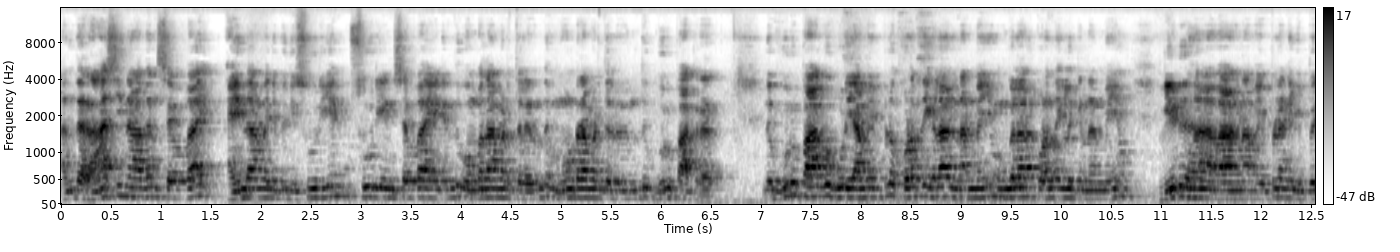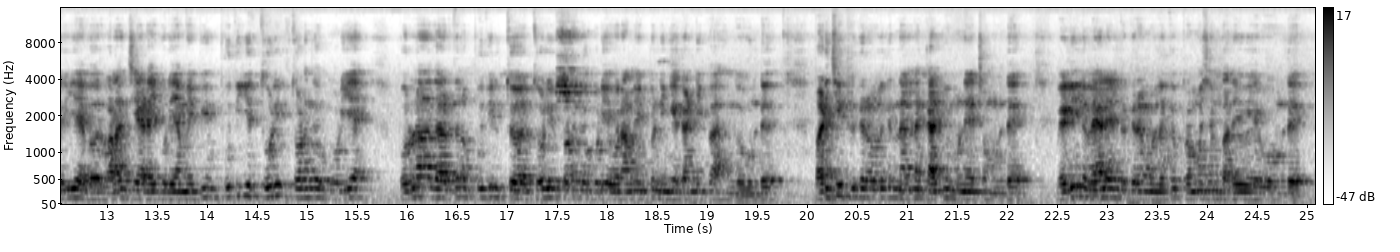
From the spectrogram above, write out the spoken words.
அந்த ராசிநாதன் செவ்வாய் ஐந்தாம் அதிபதி சூரியன் சூரியன் செவ்வாய் இணைந்து ஒன்பதாம் இடத்துல இருந்து மூன்றாம் இடத்துல இருந்து குரு பார்க்குறாரு. இந்த குரு பார்க்கக்கூடிய அமைப்பில் குழந்தைகளால் நன்மையும் உங்களால் குழந்தைகளுக்கு நன்மையும் வீடு வாங்கின அமைப்பில் நீங்கள் பெரிய ஒரு வளர்ச்சி அடையக்கூடிய அமைப்பையும் புதிய தொழில் தொடங்கக்கூடிய பொருளாதாரத்தில் புதிய தொ- தொழில் தொடங்கக்கூடிய ஒரு அமைப்பு நீங்கள் கண்டிப்பாக அங்கே உண்டு. படிச்சிட்டு இருக்கிறவங்களுக்கு நல்ல கல்வி முன்னேற்றம் உண்டு. வெளியில் வேலையில் இருக்கிறவங்களுக்கு ப்ரொமோஷன் பதவி உயர்வு உண்டு.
